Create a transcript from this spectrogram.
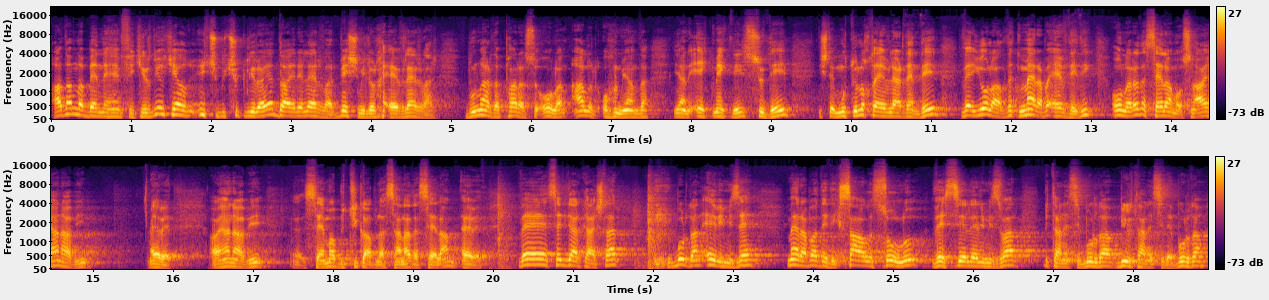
Adam da benimle hemfikir diyor ki ya 3,5 liraya daireler var, 5 milyona evler var. Bunlar da parası olan alır, olmayan da yani ekmek değil, su değil. İşte mutluluk da evlerden değil ve yol aldık, merhaba ev dedik. Onlara da selam olsun. Ayhan abi, evet Ayhan abi, Sema Bütik abla sana da selam. Evet ve sevgili arkadaşlar buradan evimize merhaba dedik. Sağlı sollu vesiyelerimiz var. Bir tanesi burada, bir tanesi de burada.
